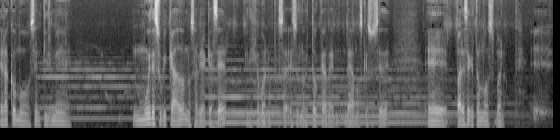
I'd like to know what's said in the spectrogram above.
era como sentirme muy desubicado, no sabía qué hacer y dije, bueno, pues eso es lo que toca, veamos qué sucede. Eh, parece que estamos, bueno, eh,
